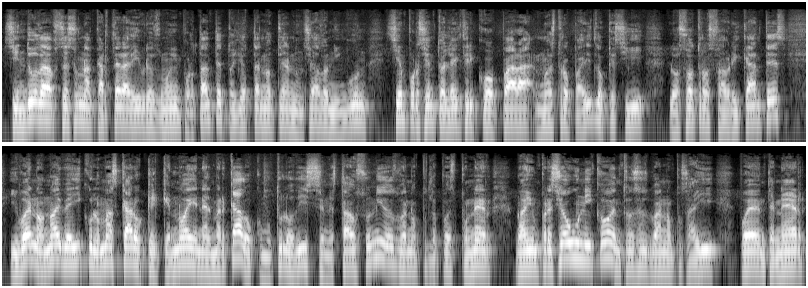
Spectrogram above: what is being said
sin duda pues, es una cartera de híbridos muy importante. Toyota no tiene anunciado ningún 100% eléctrico para nuestro país, lo que sí los otros fabricantes. Y bueno, no hay vehículo más caro que el que no hay en el mercado, como tú lo dices en Estados Unidos. Bueno, pues le puedes poner, no hay un precio único, entonces bueno, pues ahí pueden tener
